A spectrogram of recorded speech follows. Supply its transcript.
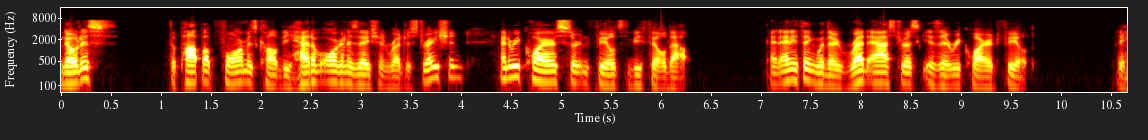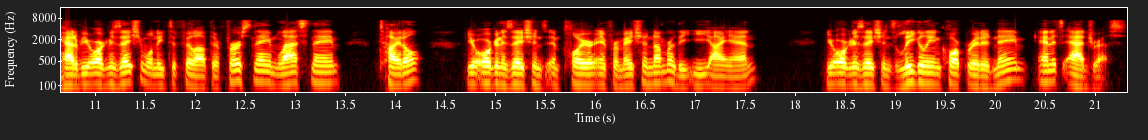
Notice the pop-up form is called the Head of Organization Registration and requires certain fields to be filled out. And anything with a red asterisk is a required field. The head of your organization will need to fill out their first name, last name, title, your organization's employer information number, the EIN, your organization's legally incorporated name, and its address.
